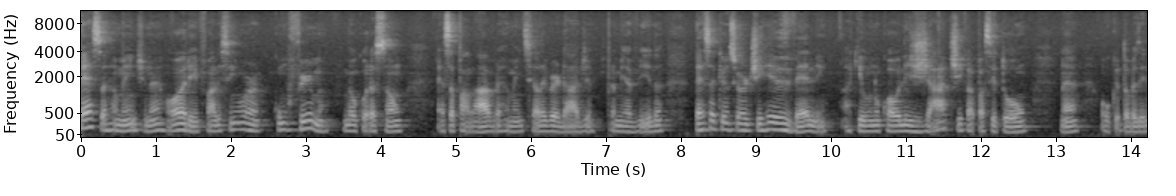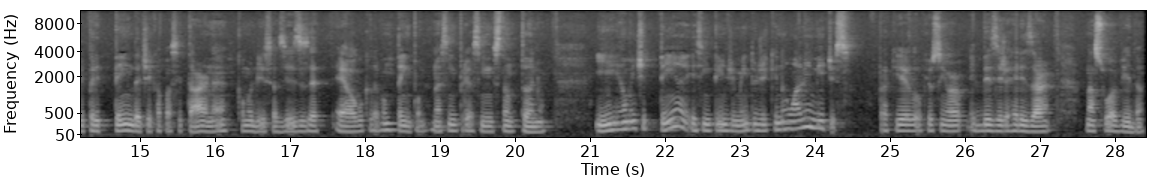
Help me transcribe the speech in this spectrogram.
peça realmente, né? Ore fale, Senhor, confirma meu coração essa palavra, realmente, se ela é verdade para minha vida. Peça que o Senhor te revele aquilo no qual Ele já te capacitou, né? Ou que talvez Ele pretenda te capacitar, né? Como eu disse, às vezes é, é algo que leva um tempo, né? não é sempre assim instantâneo. E realmente tenha esse entendimento de que não há limites para aquilo que o Senhor ele deseja realizar na sua vida.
